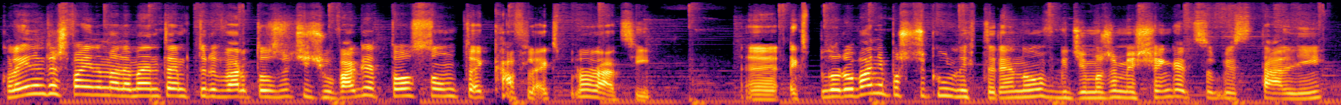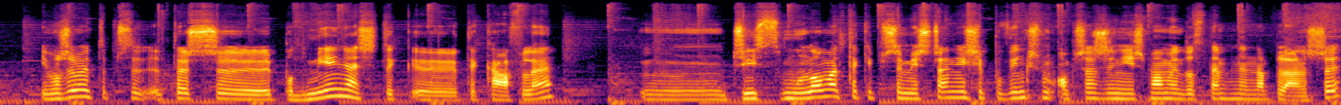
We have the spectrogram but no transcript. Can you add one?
Kolejnym też fajnym elementem, który warto zwrócić uwagę, to są te kafle eksploracji. E, Eksplorowanie poszczególnych terenów, gdzie możemy sięgać sobie stali i możemy te, też e, podmieniać te, e, te kafle, mm, czyli symulować takie przemieszczanie się po większym obszarze niż mamy dostępne na planszy,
